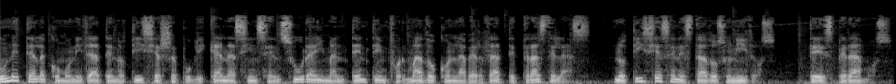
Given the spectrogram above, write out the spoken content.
Únete a la comunidad de noticias republicanas sin censura y mantente informado con la verdad detrás de las noticias en Estados Unidos. Te esperamos.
